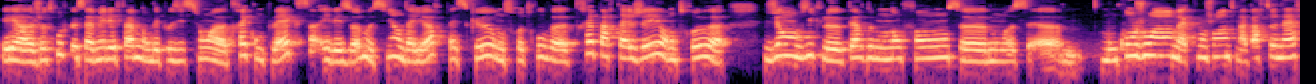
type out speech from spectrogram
Et euh, je trouve que ça met les femmes dans des positions euh, très complexes et les hommes aussi, hein, d'ailleurs, parce que on se retrouve euh, très partagé entre j'ai envie que le père de mon enfance, mon, mon, conjoint, ma conjointe, ma partenaire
